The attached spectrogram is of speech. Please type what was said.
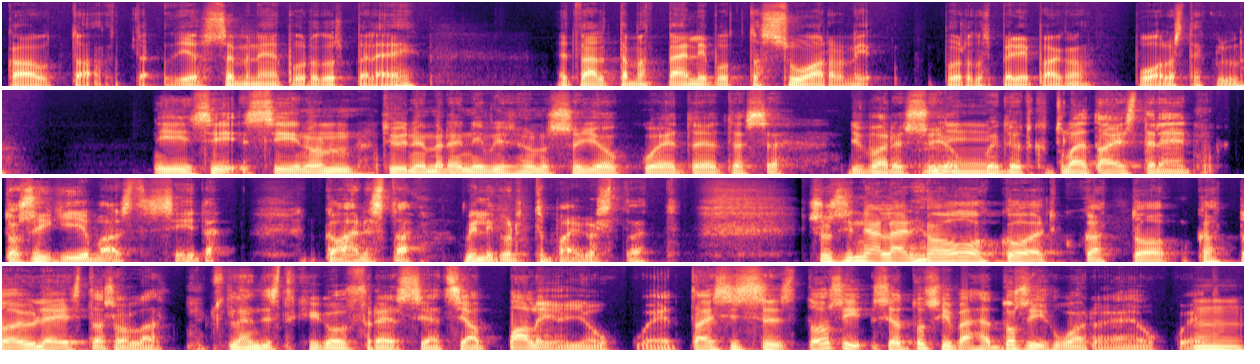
kautta, että jos se menee pudotuspeleihin. Että välttämättä en liputtaa suoraan niin pudotuspelipaikan puolesta kyllä. Niin, si- siinä on Tyynemeren divisioonassa joukkueita ja tässä Divarissa niin. joukkueita, jotka tulee taistelemaan tosi kiivaasti siitä kahdesta villikorttipaikasta. Että se on sinällään ihan ok, että kun katsoo, katsoo yleistasolla läntistäkin konferenssia, että siellä on paljon joukkueita. Tai siis se, tosi, siellä on tosi vähän tosi huonoja joukkueita. Mm.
